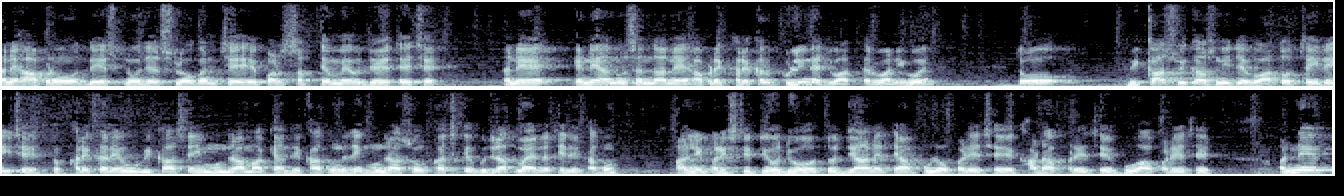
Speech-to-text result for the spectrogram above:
અને આપણો દેશનું જે સ્લોગન છે એ પણ સત્યમેવ જયતે છે. અને એને અનુસંધાને આપણે ખરેખર ખુલીને જ વાત કરવાની હોય. તો વિકાસ વિકાસની જે વાતો થઈ રહી છે, તો ખરેખર એવું વિકાસ અહીં મુન્દ્રામાં ક્યાં દેખાતું નથી. મુન્દ્રા શું? કચ્છ કે ગુજરાતમાં નથી દેખાતું? હાલની પરિસ્થિતિઓ જુઓ, તો જ્યાં ને ત્યાં પુલો પડે છે, ખાડા પડે છે, ભૂવા પડે છે. અનેક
